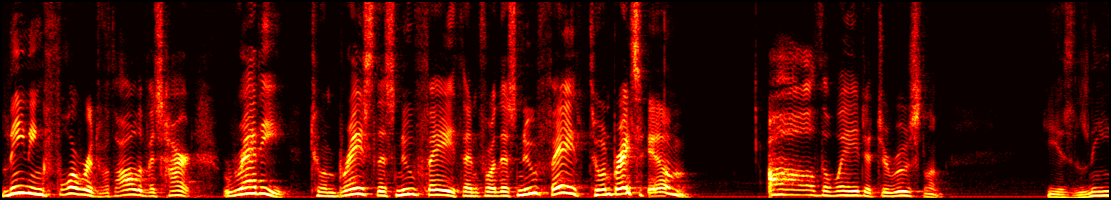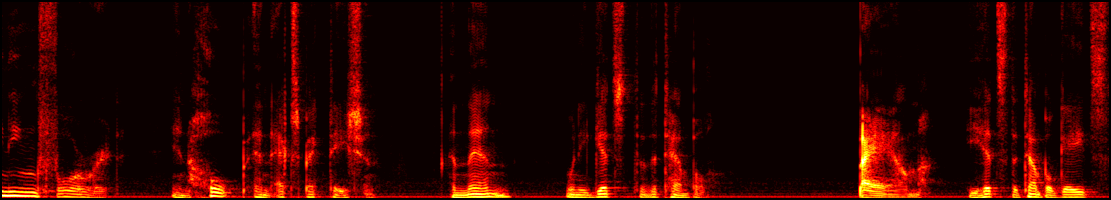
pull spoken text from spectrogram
leaning forward with all of his heart, ready to embrace this new faith and for this new faith to embrace him? All the way to Jerusalem, he is leaning forward in hope and expectation. And then when he gets to the temple. Bam! He hits the temple gates,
